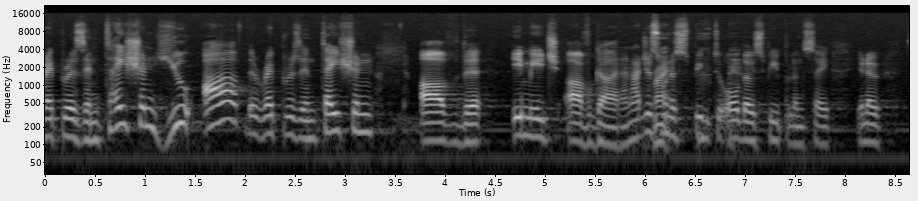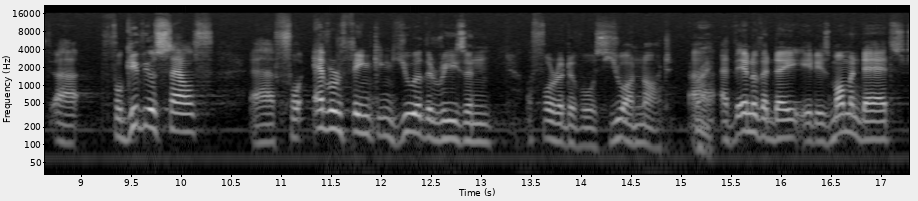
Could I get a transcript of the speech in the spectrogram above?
representation. You are the representation of the image of God. And I just Right. want to speak to all those people and say, you know, uh, forgive yourself uh, for ever thinking you are the reason for a divorce. You are not. Uh, Right. At the end of the day, it is mom and dad's,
